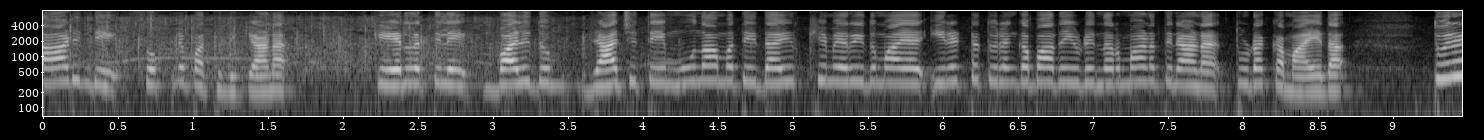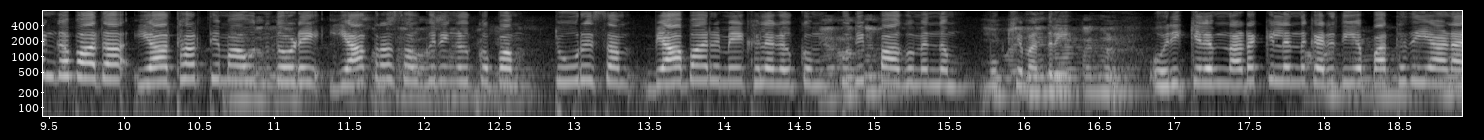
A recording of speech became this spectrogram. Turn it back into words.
നാടിന്റെ സ്വപ്ന പദ്ധതിക്കാണ്. കേരളത്തിലെ വലുതും രാജ്യത്തെ മൂന്നാമത്തെ ദൈർഘ്യമേറിയതുമായ ഇരട്ട തുരങ്കപാതയുടെ നിർമ്മാണത്തിനാണ് തുടക്കമായത്. തുരങ്കപാത യാഥാർത്ഥ്യമാവുന്നതോടെ യാത്രാ സൗകര്യങ്ങൾക്കൊപ്പം ടൂറിസം വ്യാപാര മേഖലകൾക്കും കുതിപ്പാകുമെന്നും മുഖ്യമന്ത്രി. ഒരിക്കലും നടക്കില്ലെന്ന് കരുതിയ പദ്ധതിയാണ്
